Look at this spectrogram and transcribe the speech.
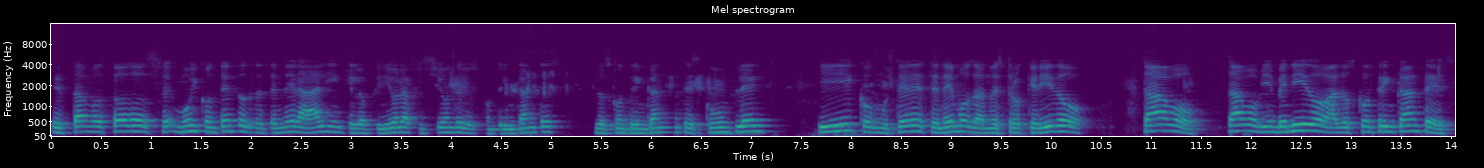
Estamos todos muy contentos de tener a alguien que lo pidió la afición de los contrincantes. Los contrincantes cumplen. Y con ustedes tenemos a nuestro querido Tavo. Tavo, bienvenido a los contrincantes.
